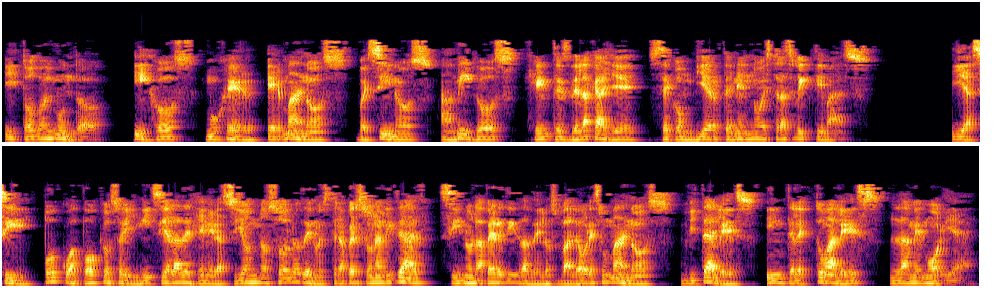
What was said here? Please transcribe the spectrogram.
Y todo el mundo, hijos, mujer, hermanos, vecinos, amigos, gentes de la calle, se convierten en nuestras víctimas. Y así, poco a poco se inicia la degeneración no solo de nuestra personalidad, sino la pérdida de los valores humanos, vitales, intelectuales, la memoria.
